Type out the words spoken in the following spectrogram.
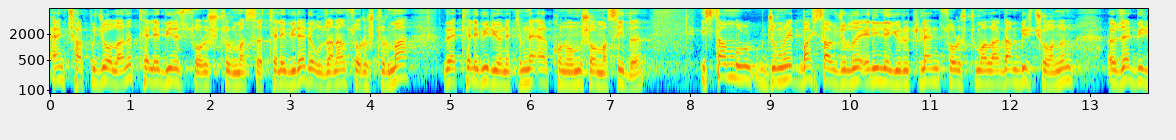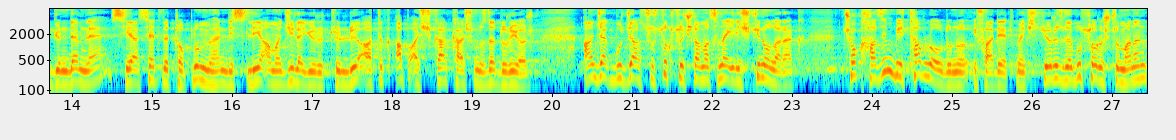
en çarpıcı olanı Tele1 soruşturması, Tele1'e de uzanan soruşturma ve Tele1 yönetimine el konulmuş olmasıydı. İstanbul Cumhuriyet Başsavcılığı eliyle yürütülen soruşturmalardan birçoğunun özel bir gündemle siyaset ve toplum mühendisliği amacıyla yürütüldüğü artık apaşikar karşımızda duruyor. Ancak bu casusluk suçlamasına ilişkin olarak çok hazin bir tablo olduğunu ifade etmek istiyoruz ve bu soruşturmanın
